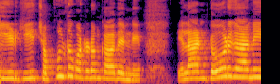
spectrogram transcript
వీడికి చెప్పులతో కొట్టడం కాదండి. ఇలాంటోడు కానీ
